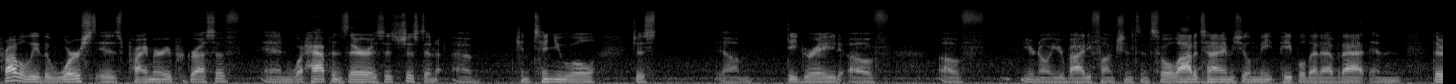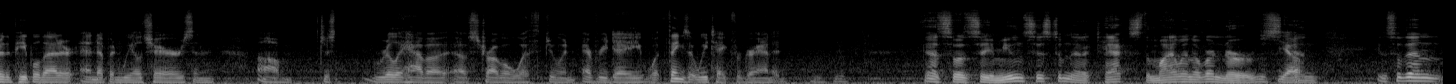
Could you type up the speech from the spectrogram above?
probably the worst is primary progressive, and what happens there is it's just an, a continual just um, degrade of of you know your body functions and so a lot of times you'll meet people that have that and they're the people that are, end up in wheelchairs and um, just really have a, a struggle with doing everyday what things that we take for granted Yeah, so it's the immune system that attacks the myelin of our nerves. Yeah. And, and so then,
